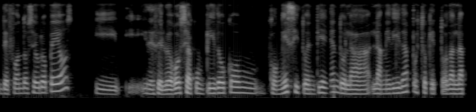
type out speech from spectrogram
de fondos europeos y, desde luego se ha cumplido con, éxito, entiendo, la, medida, puesto que todas las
